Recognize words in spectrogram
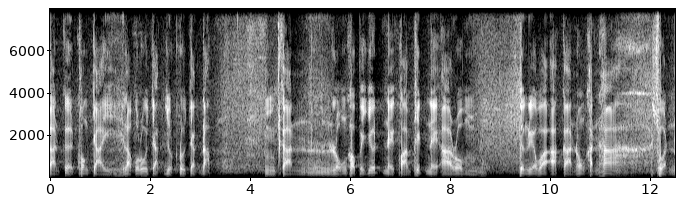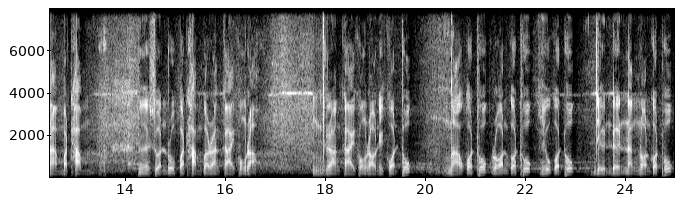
การเกิดของใจเราก็รู้จักหยุดรู้จักดับ การหลงเข้าไปยึดในความคิดในอารมณ์จึงเรียกว่าอาการองขันห้าส่วนนามธรรม ส่วนรูปธรรมก็ร่างกายของเรา ร่างกายของเรานี่ก้อนทุกข์ หนาวก็ทุกข์ร้อนก็ทุกข์หิวก็ทุกข์ยืนเดินนั่งนอนก็ทุกข์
